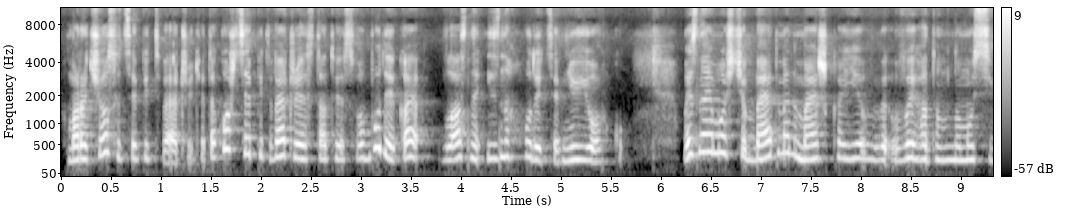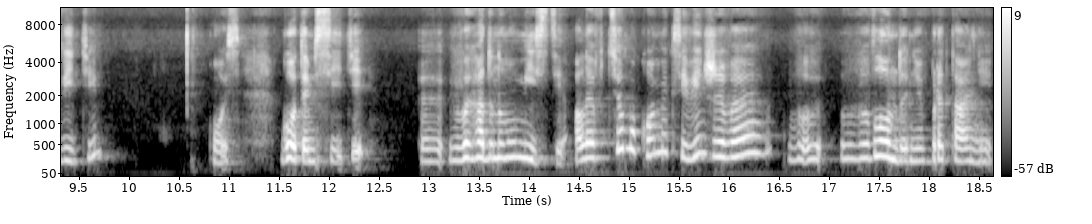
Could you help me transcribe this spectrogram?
Хмарочоси це підтверджують. А також це підтверджує статуя свободи, яка, власне, і знаходиться в Нью-Йорку. Ми знаємо, що Бетмен мешкає в вигаданому світі, ось, Готем Сіті, е, в вигаданому місті. Але в цьому коміксі він живе в, в Лондоні, в Британії.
